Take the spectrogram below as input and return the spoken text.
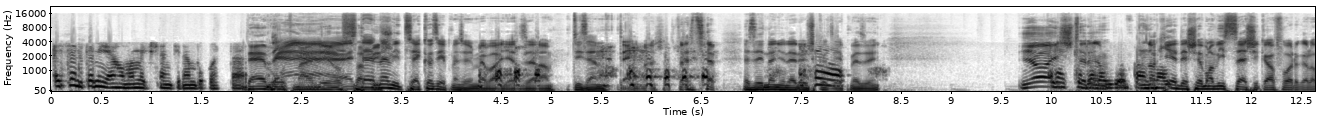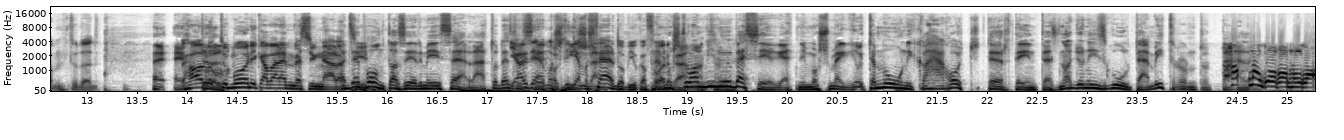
Egy szerintem ilyen hamar még senki nem bukott el. De, volt már ennél rosszabb de is. nem viccelj, középmezőnyben vagy ezzel a 11 másodperccel. Ez egy nagyon erős középmezőny. Ja, Istenem! Na kérdés, hogy ma visszaesik a forgalom, tudod? Ettől. Hallottuk, Mónika, már nem veszünk nála Hát De pont azért mész el, látod? Ez Ja, a de most igen, most feldobjuk a Hát most van forgalmat. miről beszélgetni most meg. Hogy te Mónika, hát hogy történt ez? Nagyon izgultál, mit rontottál? Hát nagyon remélem,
